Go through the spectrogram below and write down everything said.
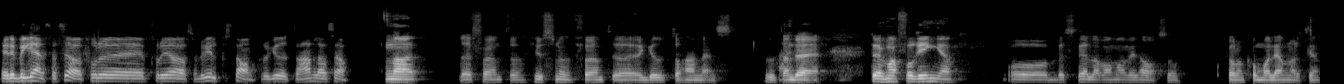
Är det begränsat så? Får du, får du göra som du vill på stan? Får du gå ut och handla och så? Nej, det får jag inte. Just nu får jag inte gå ut och handla ens. Utan det, det man får ringa och beställa vad man vill ha så får de komma och lämna det till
